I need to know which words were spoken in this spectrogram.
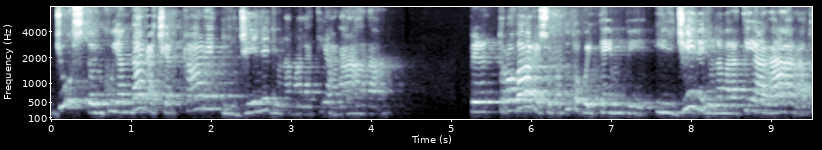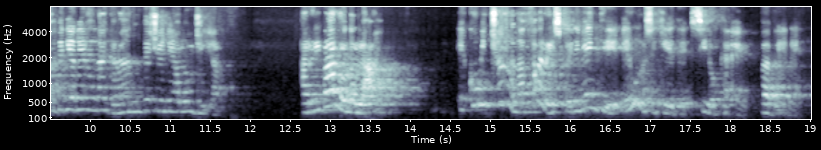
giusto in cui andare a cercare il gene di una malattia rara. per trovare soprattutto a quei tempi il gene di una malattia rara, tu devi avere una grande genealogia. Arrivarono là e cominciarono a fare esperimenti e uno si chiede, sì ok, va bene,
